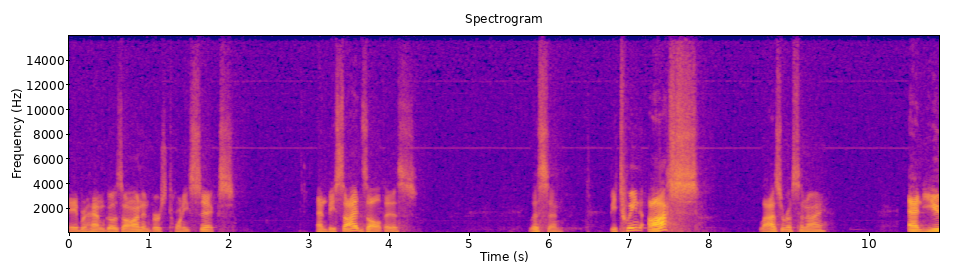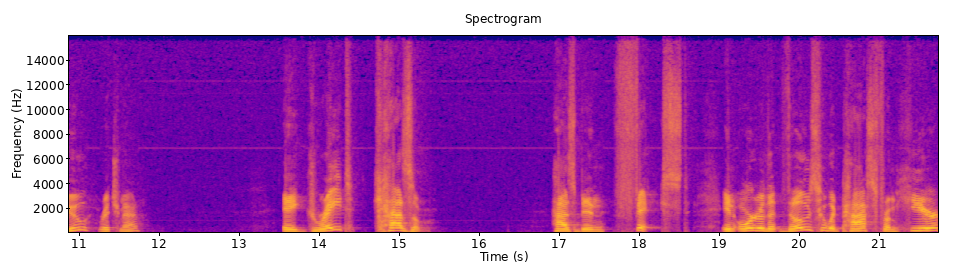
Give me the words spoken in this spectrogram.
Abraham goes on in verse 26 and besides all this, listen, between us, Lazarus and I, and you, rich man, a great chasm has been fixed in order that those who would pass from here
